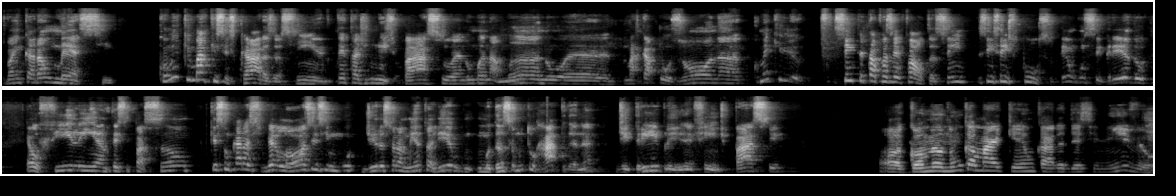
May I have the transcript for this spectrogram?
tu vai encarar o Messi. Como é que marca esses caras assim? Tentar diminuir espaço, é no mano a mano, é marcar por zona. Como é que. Sem tentar fazer falta, sem, sem ser expulso. Tem algum segredo? É o feeling, é a antecipação? Porque são caras velozes e direcionamento ali, mudança muito rápida, né? De drible, enfim, de passe. Ó, como eu nunca marquei um cara desse nível,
